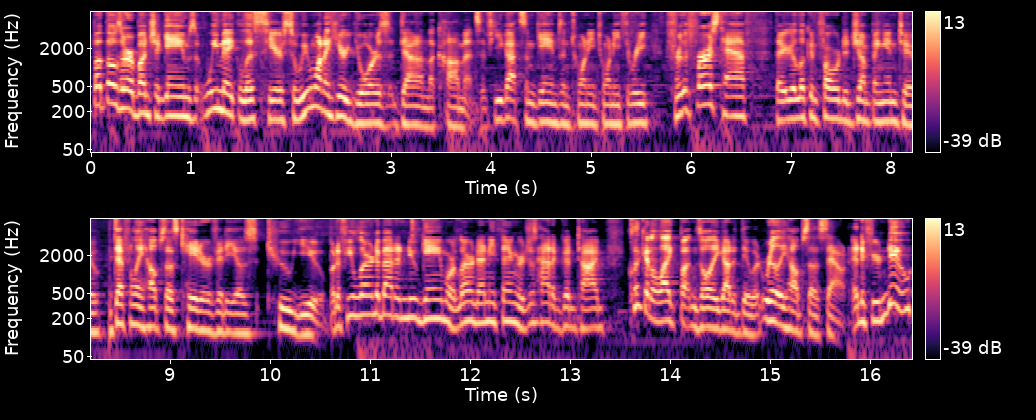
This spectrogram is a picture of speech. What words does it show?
But those are a bunch of games. We make lists here, so we want to hear yours down in the comments. If you got some games in 2023 for the first half that you're looking forward to jumping into, it definitely helps us cater videos to you. But if you learned about a new game or learned anything or just had a good time, clicking a like button's all you got to do. It really helps us out. And if you're new,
